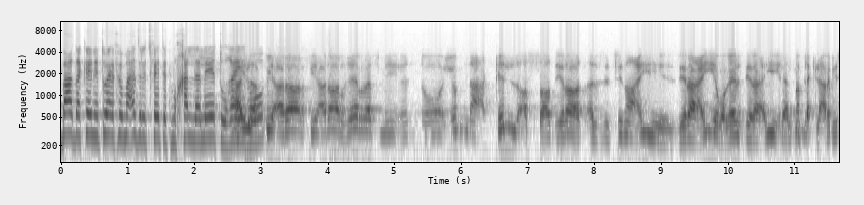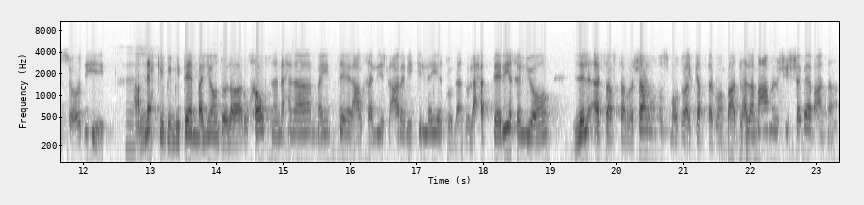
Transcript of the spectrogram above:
بعدها كانت واقفة وما قدرت فاتت مخللات وغيره. هلأ في قرار في قرار غير رسمي إنه يمنع كل الصادرات الصناعية زراعية وغير زراعية إلى المملكة العربية السعودية. عم نحكي ب 200 مليون دولار وخوفنا نحن ما ينتقل على الخليج العربي كلياته لأنه لحد تاريخ اليوم للأسف صار شهر ونص موضوع الكبتاجون بعد هلا ما عملوا شيء الشباب عنا.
